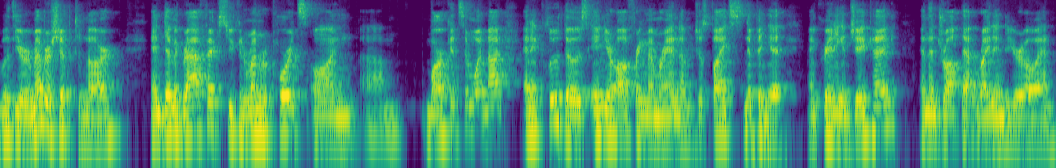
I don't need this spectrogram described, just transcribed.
with your membership to NAR and demographics. You can run reports on um, markets and whatnot, and include those in your offering memorandum just by snipping it and creating a JPEG, and then drop that right into your OM.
